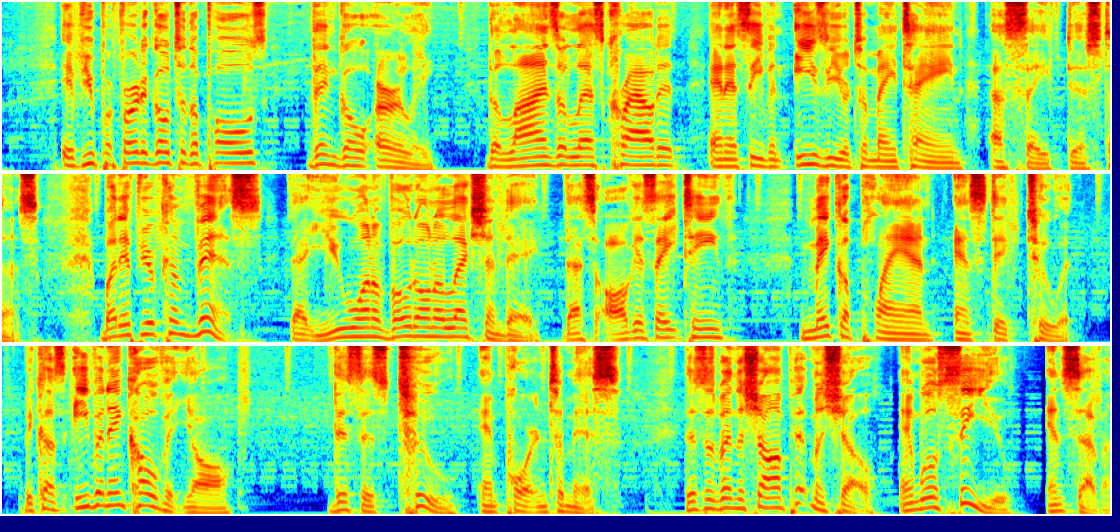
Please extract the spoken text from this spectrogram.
If you prefer to go to the polls, then go early. The lines are less crowded and it's even easier to maintain a safe distance. But if you're convinced that you want to vote on election day, that's August 18th, make a plan and stick to it. Because even in COVID, y'all, this is too important to miss. This has been the Sean Pittman Show, and we'll see you in seven.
